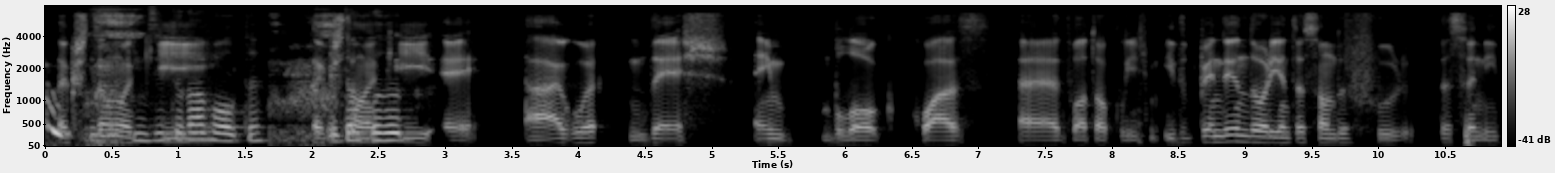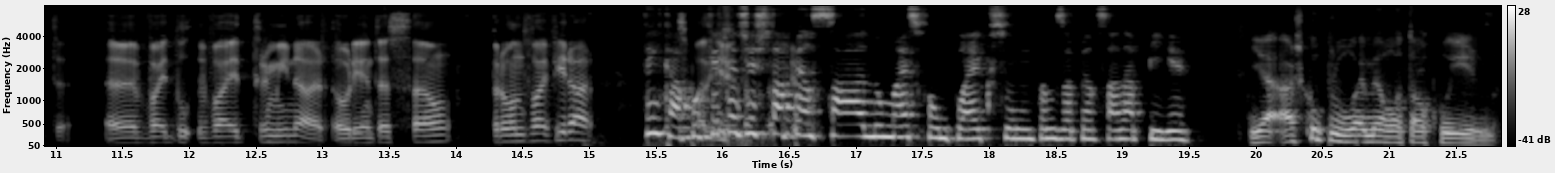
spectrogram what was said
A Tem questão aqui. toda a volta. A questão Então, quando- aqui é a água desce em bloco quase ah, do autocolismo e dependendo da orientação do furo da sanita ah, vai, vai determinar a orientação para onde vai virar. Vem cá, por que, que a gente está a pensar no mais complexo e não estamos a pensar na pia? Yeah, acho que o problema é o autocolismo.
